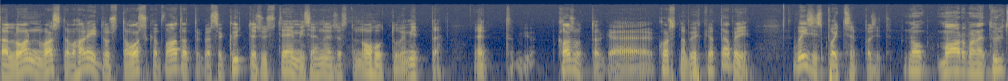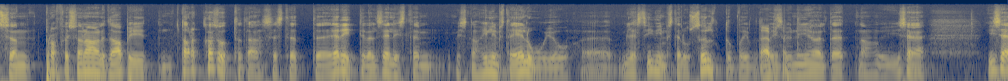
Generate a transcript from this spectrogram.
tal on vastav haridus, ta oskab vaadata, kas see küttesüsteem iseenesest on ohutu või mitte. et kasutage korstnapühkijate abi või siis pottseppasid. no ma arvan, et üldse on professionaalide abi tark kasutada, sest et eriti veel selliste, mis noh, inimeste elu ju, millest inimeste elu sõltub, võib, võib ju nii öelda, et noh, ise ise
